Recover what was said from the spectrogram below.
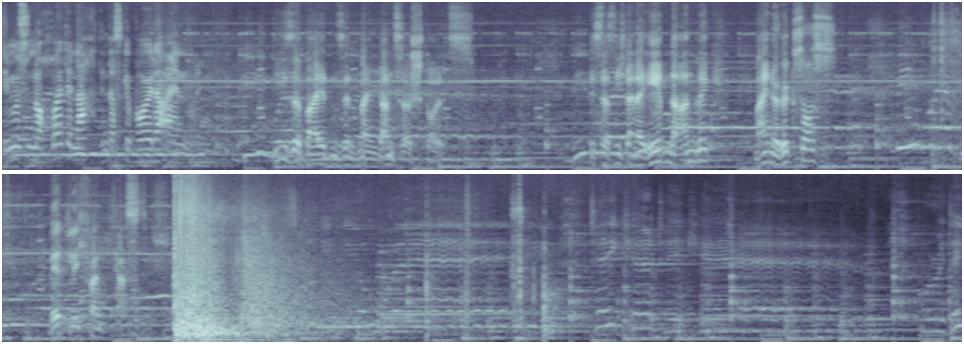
Sie müssen noch heute Nacht in das Gebäude eindringen. Diese beiden sind mein ganzer Stolz. Ist das nicht ein erhebender Anblick? Meine Hyksos Wirklich fantastisch. Wir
